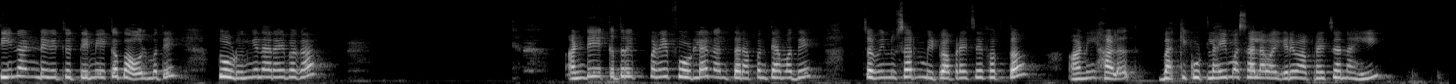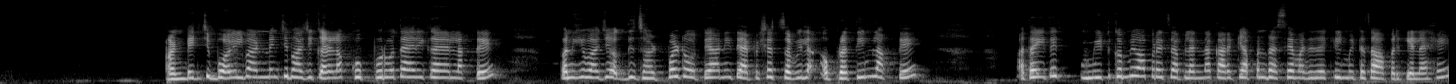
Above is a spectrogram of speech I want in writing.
तीन अंडे घेतले ते मी एका बाउलमध्ये तोडून घेणार आहे बघा. अंडे एकत्रितपणे फोडल्यानंतर आपण त्यामध्ये चवीनुसार मीठ वापरायचं आहे फक्त आणि हळद. बाकी कुठलाही मसाला वगैरे वापरायचा नाही. अंड्यांची बॉईल अंड्यांची भाजी करायला खूप पूर्वतयारी करायला लागते. पण ही भाजी अगदी झटपट होते आणि त्यापेक्षा चवीला अप्रतिम लागते. आता इथे मीठ कमी वापरायचं आपल्यांना कारण की आपण रस्स्यामध्ये देखील मिठाचा वापर केला आहे.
